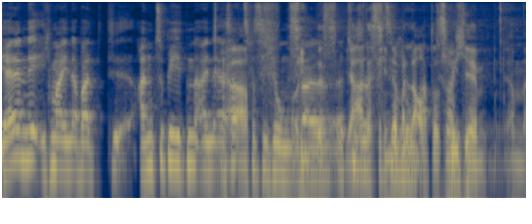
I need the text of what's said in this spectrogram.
Ja, nee, ich meine, aber anzubieten eine Ersatzversicherung ja, oder das, Ja, das sind aber lauter solche ähm,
